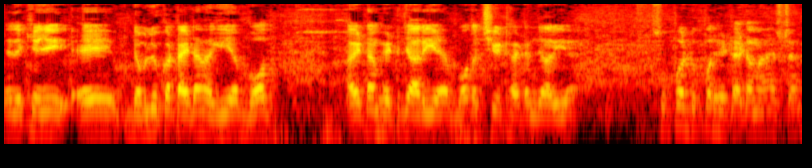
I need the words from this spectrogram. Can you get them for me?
ये देखिए जी ए डब्ल्यू कट आइटम हैगी है। बहुत आइटम हिट जा रही है, बहुत अच्छी हिट आइटम जा रही है। सुपर डुपर हिट आइटम है इस टाइम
